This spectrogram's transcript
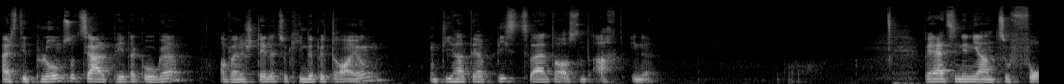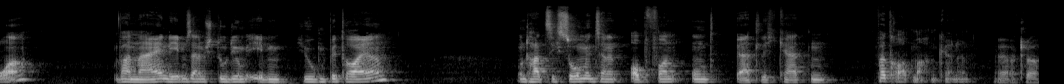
als Diplom-Sozialpädagoge auf eine Stelle zur Kinderbetreuung und die hatte er bis 2008 inne. Bereits in den Jahren zuvor war Ney neben seinem Studium eben Jugendbetreuer und hat sich so mit seinen Opfern und Örtlichkeiten vertraut machen können. ja klar.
